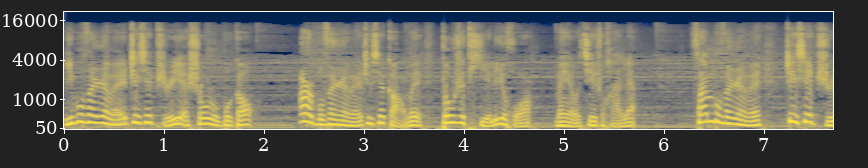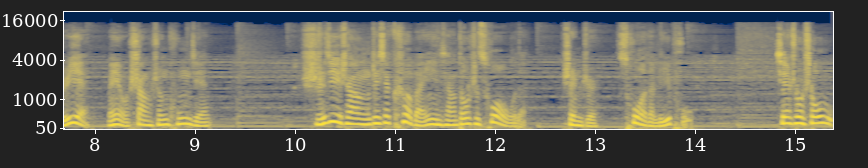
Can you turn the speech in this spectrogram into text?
一部分认为这些职业收入不高。二部分认为这些岗位都是体力活，没有技术含量；三部分认为这些职业没有上升空间。实际上，这些刻板印象都是错误的，甚至错的离谱。先说收入，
